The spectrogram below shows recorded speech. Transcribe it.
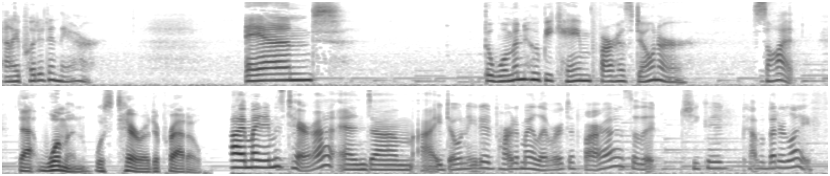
And I put it in there. And the woman who became Farah's donor saw it. That woman was Tara de Pratto. Hi, my name is Tara, and um, I donated part of my liver to Farah so that she could have a better life.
